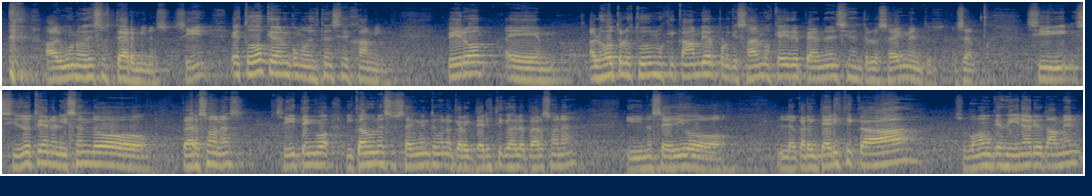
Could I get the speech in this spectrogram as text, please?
algunos de esos términos. ¿sí? Estos dos quedaron como distancia de Hamming pero eh, a los otros los tuvimos que cambiar porque sabemos que hay dependencias entre los segmentos. O sea, si, si yo estoy analizando personas, ¿sí? Tengo, y cada uno de esos segmentos es una característica de la persona, y no sé, digo, la característica A, supongamos que es binario también,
